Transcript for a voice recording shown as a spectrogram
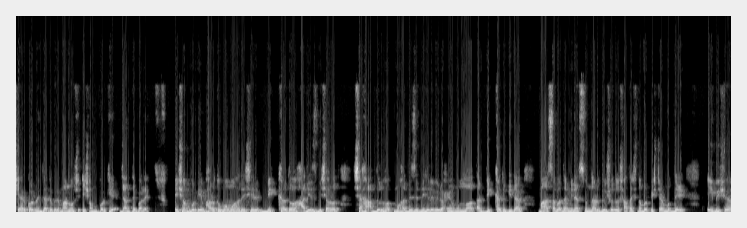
শেয়ার করবেন যাতে করে মানুষ এই সম্পর্কে জানতে পারে। এই সম্পর্কে ভারত উপমহাদেশের বিখ্যাত হাদিস বিশারদ শাহ আব্দুল হক মুহাদ্দিস দেহলবি রহিমুল্লাহ তার বিখ্যাত কিতাব মা সাবাতা মিনা সুন্নার দুইশত সাতাশ নম্বর পৃষ্ঠার মধ্যে এই বিষয়ে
